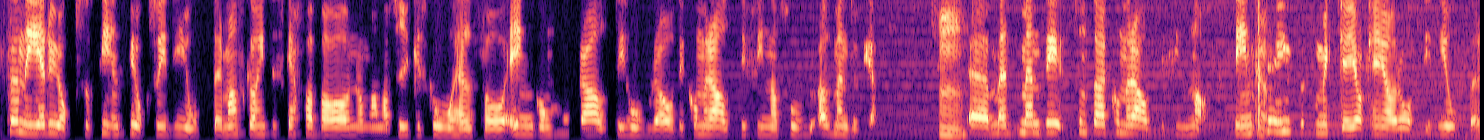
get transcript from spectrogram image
Sen är det ju också, finns det ju också idioter. Man ska inte skaffa barn om man har psykisk ohälsa och en gång hora, alltid hora och det kommer alltid finnas hora. Men du vet. Mm. Eh, men men det, sånt där kommer alltid finnas. Det är inte, ja. inte så mycket jag kan göra åt idioter.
